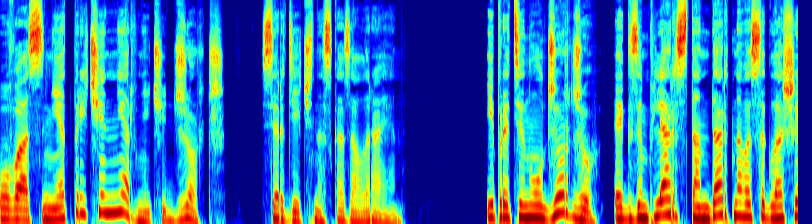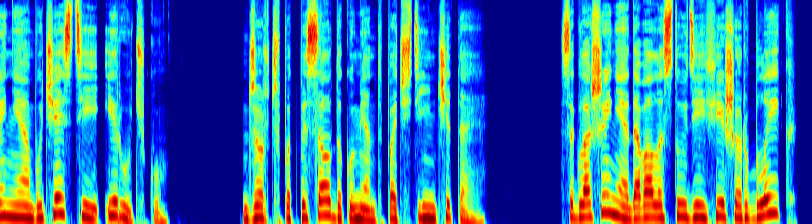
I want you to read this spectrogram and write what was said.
«У вас нет причин нервничать, Джордж», — сердечно сказал Райан. И протянул Джорджу экземпляр стандартного соглашения об участии и ручку. Джордж подписал документ, почти не читая. Соглашение давало студии Fisher Blake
